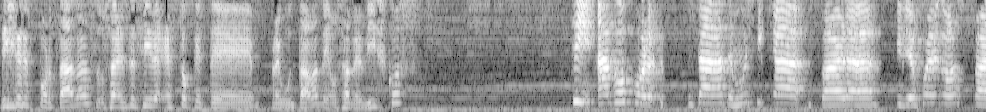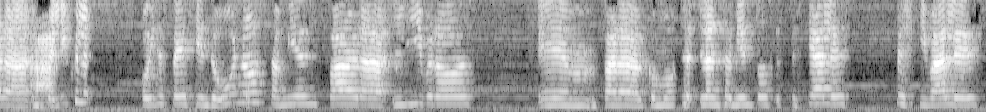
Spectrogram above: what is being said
¿Dices portadas? O sea, es decir, esto que te preguntaba, de, o sea, de discos. Sí, hago portadas de música para videojuegos, para Ah. películas. Hoy estoy haciendo unos también para libros, em, para como lanzamientos especiales, festivales,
